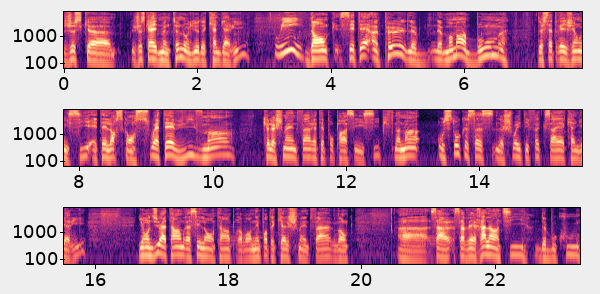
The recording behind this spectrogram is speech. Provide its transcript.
jusqu'à Edmonton au lieu de Calgary. Oui. Donc, c'était un peu le, le moment boom de cette région ici, était lorsqu'on souhaitait vivement que le chemin de fer était pour passer ici. Puis finalement, aussitôt que le choix a été fait que ça aille à Calgary, ils ont dû attendre assez longtemps pour avoir n'importe quel chemin de fer. Donc, euh, ça, ça avait ralenti de beaucoup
